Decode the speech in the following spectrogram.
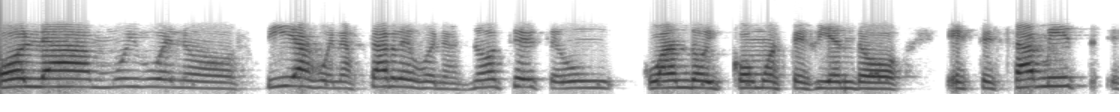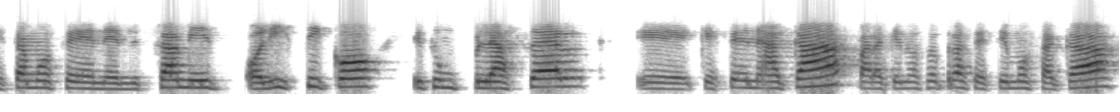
Hola, muy buenos días, buenas tardes, buenas noches, según cuándo y cómo estés viendo este summit. Estamos en el summit holístico. Es un placer eh, que estén acá para que nosotras estemos acá.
